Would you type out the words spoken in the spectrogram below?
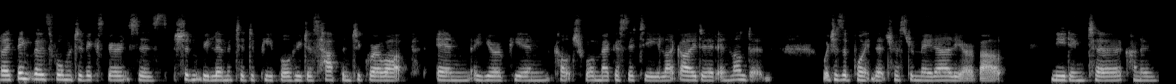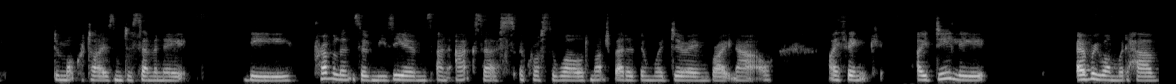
But I think those formative experiences shouldn't be limited to people who just happen to grow up in a European cultural megacity like I did in London, which is a point that Tristram made earlier about needing to kind of democratize and disseminate the prevalence of museums and access across the world much better than we're doing right now. I think ideally, everyone would have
